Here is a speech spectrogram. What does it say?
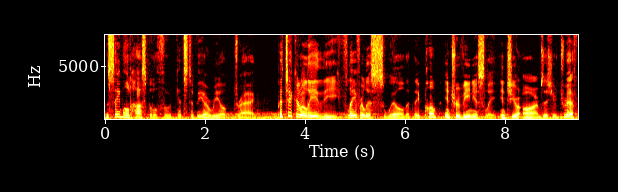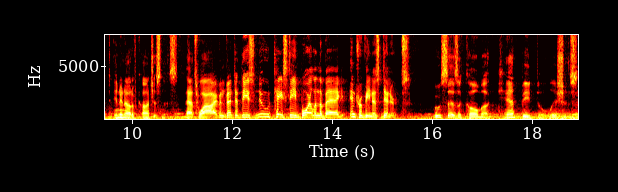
the same old hospital food gets to be a real drag. Particularly the flavorless swill that they pump intravenously into your arms as you drift in and out of consciousness. That's why I've invented these new tasty boil in the bag intravenous dinners. Who says a coma can't be delicious?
